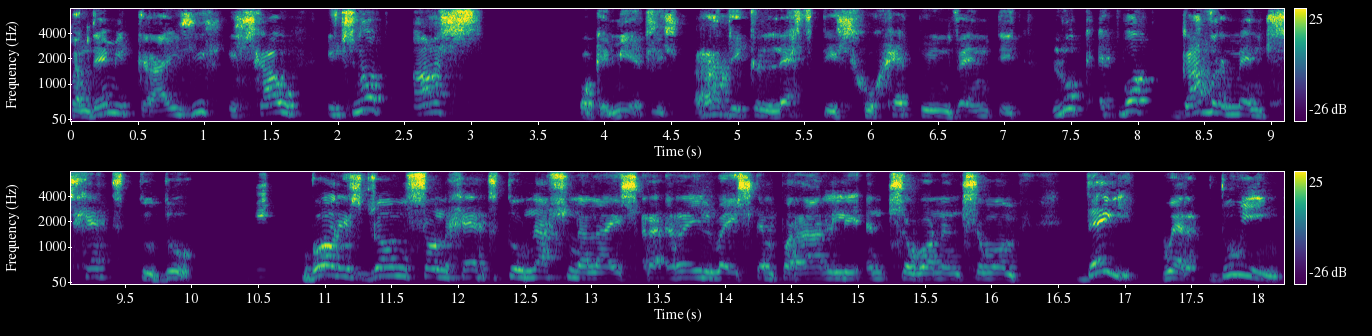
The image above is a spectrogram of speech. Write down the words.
pandemic crisis is how it's not us, okay, me at least, radical leftists who had to invent it. Look at what governments had to do. Boris Johnson had to nationalize railways temporarily and so on and so on. They were doing,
